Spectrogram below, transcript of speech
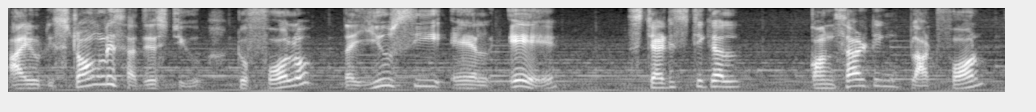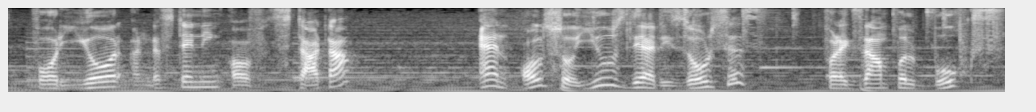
I would strongly suggest you to follow the UCLA statistical consulting platform for your understanding of Stata and also use their resources for example books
